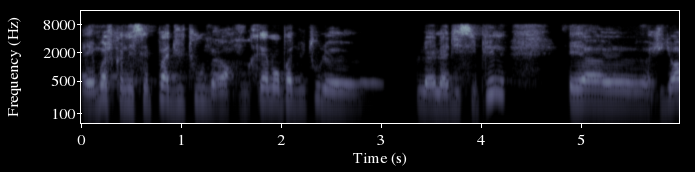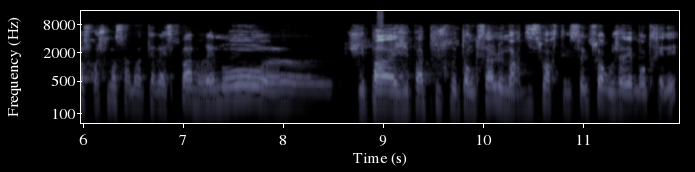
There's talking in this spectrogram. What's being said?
Et moi, je connaissais pas du tout, mais alors vraiment pas du tout le, la, discipline. Et je lui dis ah, Franchement, ça m'intéresse pas vraiment. j'ai pas, pas plus le temps que ça. Le mardi soir, c'était le seul soir où j'allais m'entraîner.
